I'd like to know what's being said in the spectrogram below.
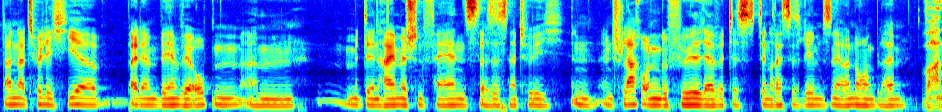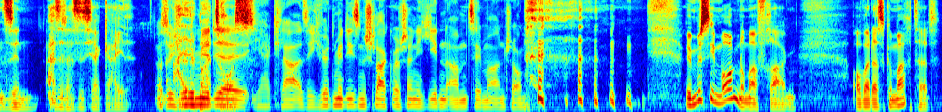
dann natürlich hier bei dem BMW Open ähm, mit den heimischen Fans. Das ist natürlich ein, ein Schlag und ein Gefühl, der wird das, den Rest des Lebens in Erinnerung bleiben. Wahnsinn. Also das ist ja geil. Also ich würde mir, der, Albatros. ja klar, also ich würde mir diesen Schlag wahrscheinlich jeden Abend zehnmal anschauen. Wir müssen ihn morgen nochmal fragen, ob er das gemacht hat.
